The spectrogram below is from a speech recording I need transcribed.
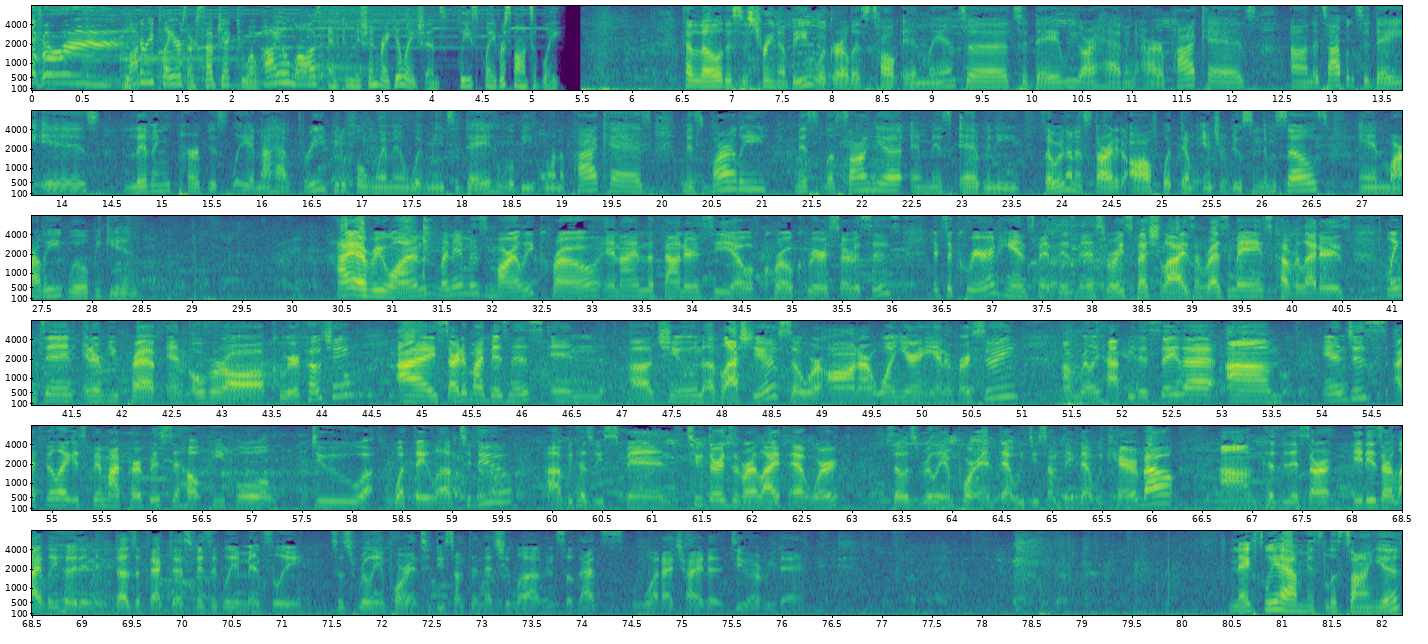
Lottery! Lottery players are subject to Ohio laws and commission regulations. Please play responsibly. Hello, this is Trina B with Girl Let's Talk Atlanta. Today we are having our podcast. Um, the topic today is living purposely, and I have three beautiful women with me today who will be on the podcast Miss Marley, Miss Lasanya, and Miss Ebony. So we're going to start it off with them introducing themselves, and Marley will begin. Hi, everyone. My name is Marley Crow, and I am the founder and CEO of Crow Career Services. It's a career enhancement business where we specialize in resumes, cover letters, LinkedIn, interview prep, and overall career coaching. I started my business in uh, June of last year, so we're on our one year anniversary. I'm really happy to say that. Um, and just, I feel like it's been my purpose to help people do what they love to do uh, because we spend two thirds of our life at work. So it's really important that we do something that we care about um, because it is our it is our livelihood and it does affect us physically and mentally. So it's really important to do something that you love, and so that's what I try to do every day. Next, we have Miss Lasanya.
